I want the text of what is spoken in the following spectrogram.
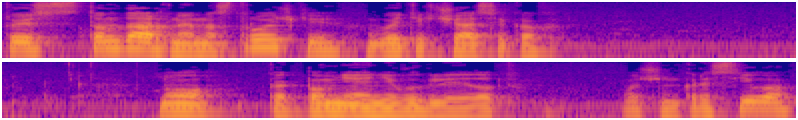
То есть стандартные настройки в этих часиках. Но как по мне, они выглядят очень красиво.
